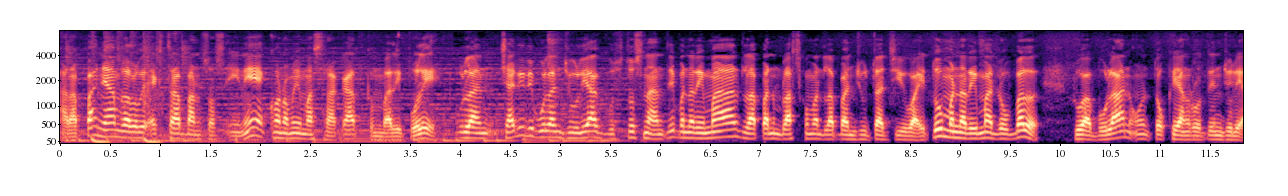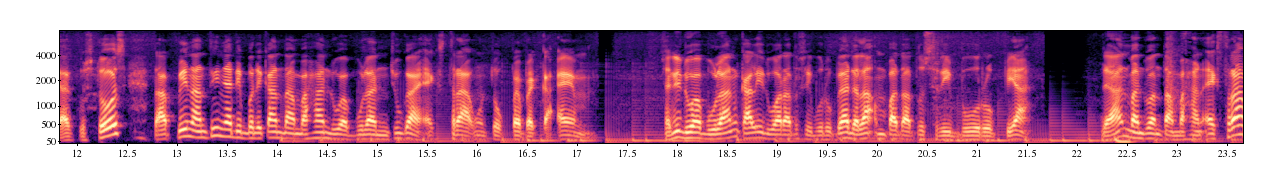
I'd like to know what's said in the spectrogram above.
Harapannya melalui ekstra bansos ini ekonomi masyarakat kembali pulih. Bulan jadi di bulan Juli Agustus nanti penerima 18,8 juta jiwa itu menerima double dua bulan untuk yang rutin Juli Agustus, tapi nantinya diberikan tambahan dua bulan juga ekstra untuk PPKM. Jadi dua bulan kali ribu rupiah adalah ribu rupiah. Dan bantuan tambahan ekstra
